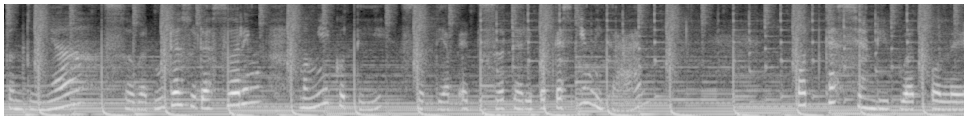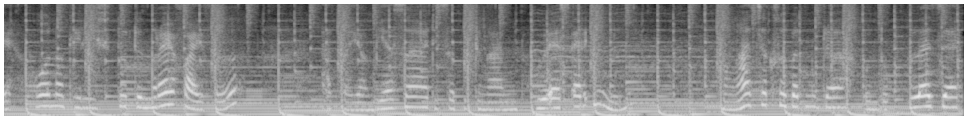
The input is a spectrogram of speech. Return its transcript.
tentunya Sobat Muda sudah sering mengikuti setiap episode dari podcast ini kan? Podcast yang dibuat oleh Wonogiri Student Revival yang biasa disebut dengan WSR ini mengajak sobat muda untuk belajar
